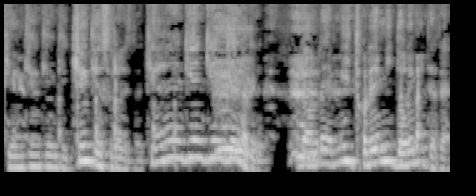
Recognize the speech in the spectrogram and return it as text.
キュンキュンキュンキュン、キュンキュンするんですよ。キュンキュンキュンキュンだってね。ドレミ、ドレミ、ドレミってね。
